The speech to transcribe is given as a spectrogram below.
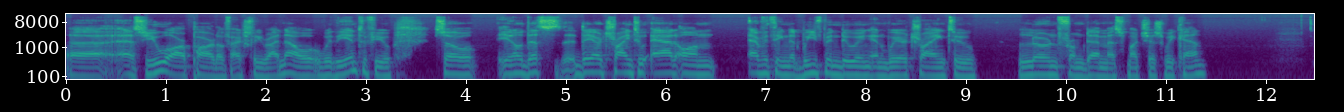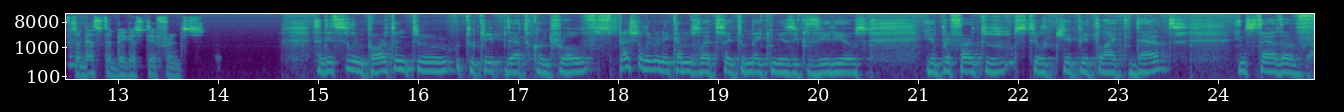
uh, as you are part of actually right now with the interview. So you know that's they are trying to add on everything that we've been doing, and we're trying to learn from them as much as we can. So mm-hmm. that's the biggest difference. And it's still important to to keep that control, especially when it comes, let's say, to make music videos. You prefer to still keep it like that instead of yeah.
